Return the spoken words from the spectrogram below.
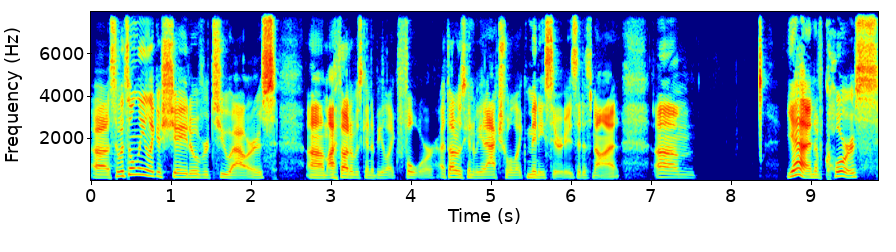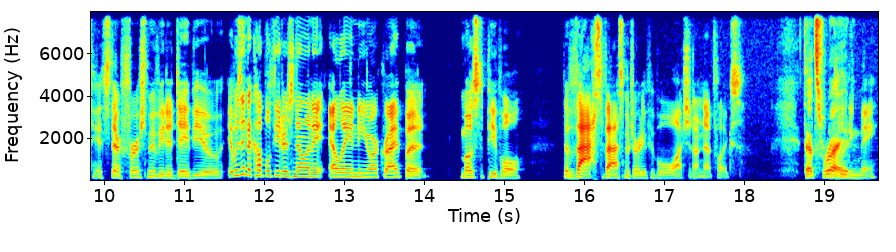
Uh, so it's only like a shade over two hours. Um, I thought it was going to be like four. I thought it was going to be an actual like mini series. It is not. Um, yeah, and of course, it's their first movie to debut. It was in a couple theaters in LA, LA and New York, right? But most of the people, the vast, vast majority of people will watch it on Netflix, That's right. including me.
